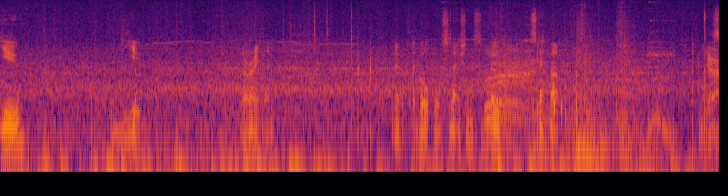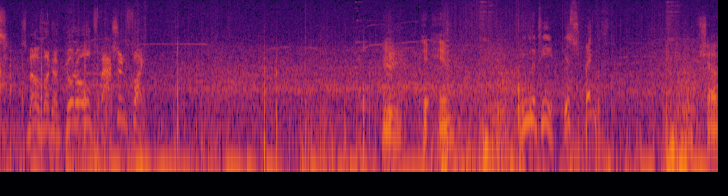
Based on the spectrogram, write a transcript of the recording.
you and you. Alright then. No, abort all selections. Over. Step up. Nice. Yeah, smells like a good old-fashioned fight. You hit him. Unity is strength. Shove.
